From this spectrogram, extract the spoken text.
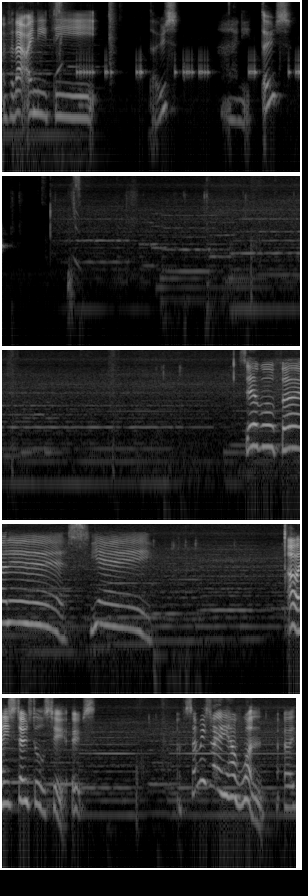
And for that I need the those. And I need those. Civil furnace! Yay! Oh, I need stone stools too. Oops. For some reason I only have one. I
